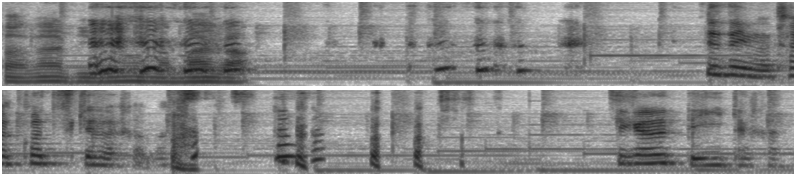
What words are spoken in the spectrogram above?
たな、微妙な間が。ちょっと今、かっこつけたかな。違うって言いたかった。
